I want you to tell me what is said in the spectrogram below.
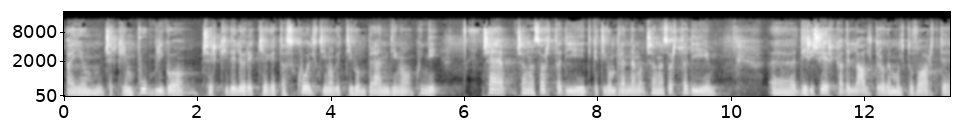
un- cerchi un pubblico, cerchi delle orecchie che ti ascoltino, che ti comprendino, quindi c'è, c'è una sorta di che ti comprendano, c'è una sorta di, eh, di ricerca dell'altro che è molto forte.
